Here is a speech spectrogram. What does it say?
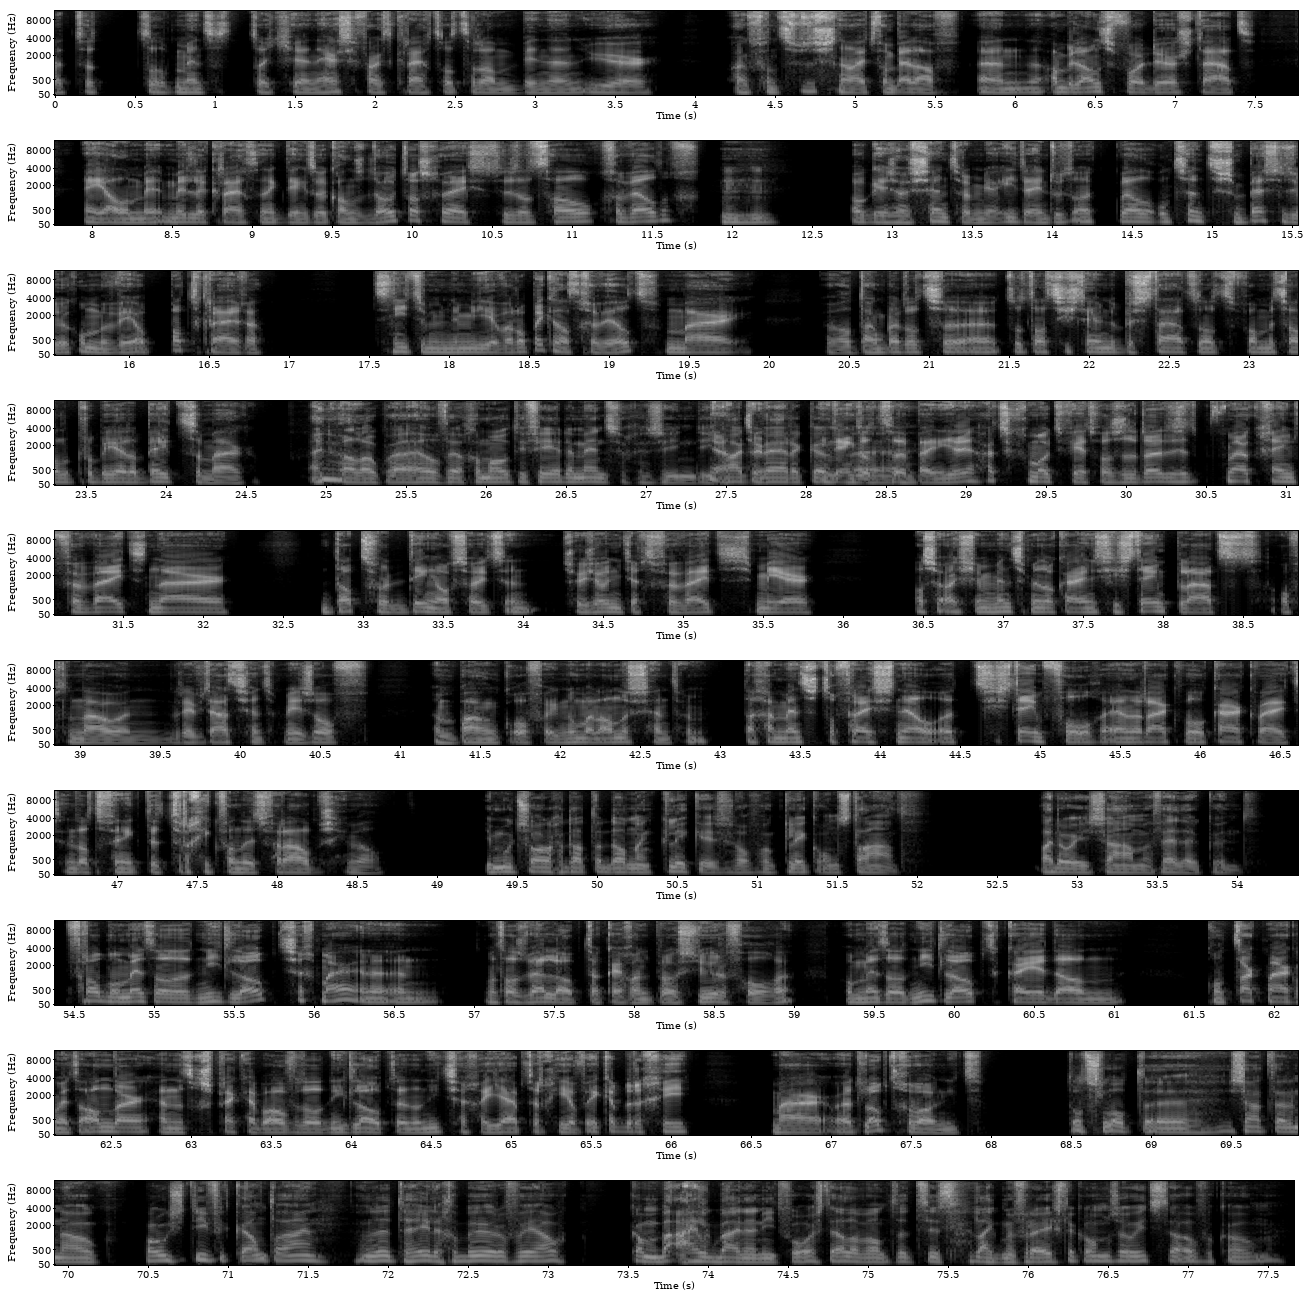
tot, tot het moment dat je een herseninfarct krijgt, tot er dan binnen een uur, langs van de snelheid van bel af, een ambulance voor de deur staat en je alle middelen krijgt. En ik denk dat ik anders dood was geweest. Dus dat is al geweldig. Mm -hmm. Ook in zo'n centrum. Ja, iedereen doet ook wel ontzettend zijn best natuurlijk om me weer op pad te krijgen. Het is niet de manier waarop ik had gewild. Maar ik ben wel dankbaar dat, ze, dat dat systeem er bestaat. En dat we met z'n allen proberen dat beter te maken. En wel ook wel heel veel gemotiveerde mensen gezien die ja, hard werken. Ik denk dat uh, bij iedereen hartstikke gemotiveerd was. Er zit voor mij ook geen verwijt naar dat soort dingen of zoiets. En sowieso niet echt verwijt. Het is meer als, als je mensen met elkaar in een systeem plaatst. Of het nou een revalidatiecentrum is of een bank of ik noem maar een ander centrum. Dan gaan mensen toch vrij snel het systeem volgen en dan raken we elkaar kwijt. En dat vind ik de tragiek van dit verhaal misschien wel. Je moet zorgen dat er dan een klik is of een klik ontstaat. Waardoor je samen verder kunt. Vooral op het moment dat het niet loopt, zeg maar. En, en, want als het wel loopt, dan kan je gewoon de procedure volgen. Op het moment dat het niet loopt, kan je dan contact maken met de ander en het gesprek hebben over dat het niet loopt. En dan niet zeggen, jij hebt de regie of ik heb de regie. Maar het loopt gewoon niet. Tot slot, uh, zat er nou positieve kant aan het hele gebeuren voor jou? Ik kan me eigenlijk bijna niet voorstellen, want het, is, lijkt me vreselijk om zoiets te overkomen.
